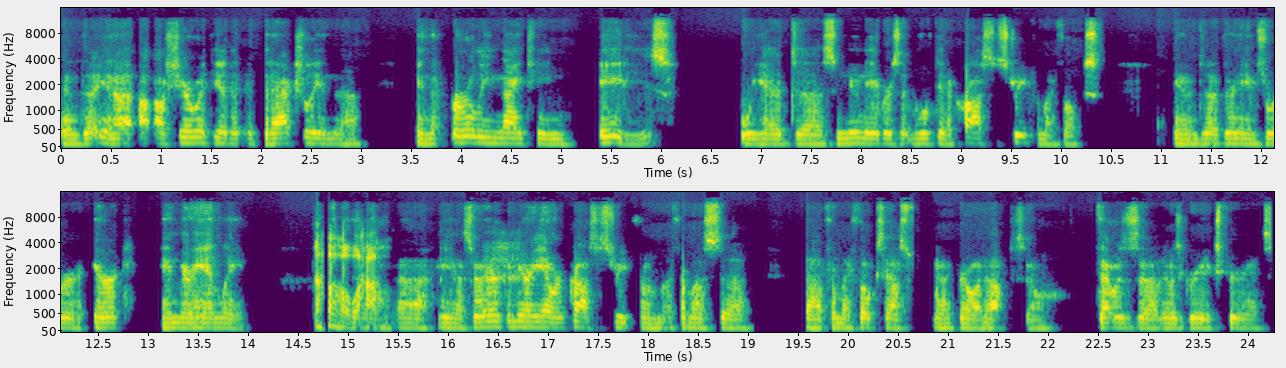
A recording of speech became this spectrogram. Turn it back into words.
and uh, you know, I, will share with you that that actually in the in the early 1980s, we had uh, some new neighbors that moved in across the street from my folks, and uh, their names were Eric and Marianne Laine. Oh wow! Uh, yeah, so Eric and Marianne were across the street from from us uh, uh, from my folks' house uh, growing up. So that was that was a great experience.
